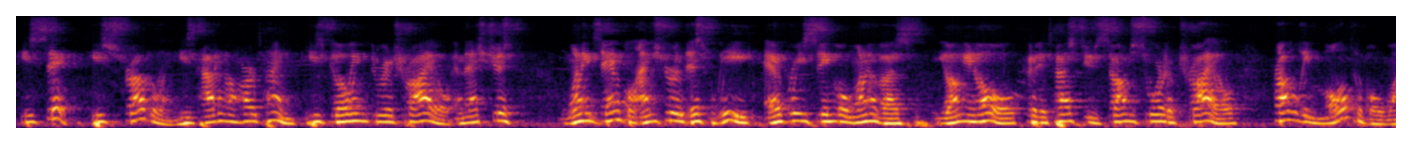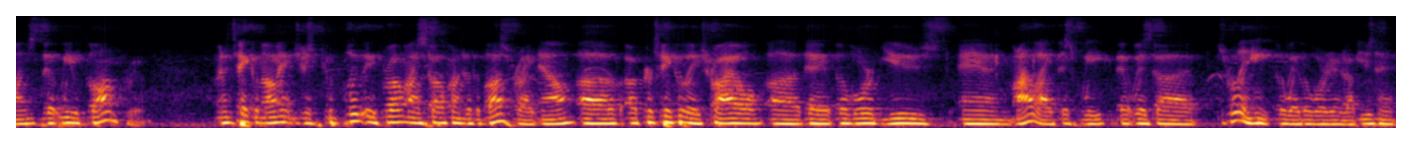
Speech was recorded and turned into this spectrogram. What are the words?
he's sick, he's struggling, he's having a hard time, he's going through a trial. And that's just one example. I'm sure this week, every single one of us, young and old, could attest to some sort of trial, probably multiple ones that we've gone through. I'm going to take a moment and just completely throw myself under the bus right now of a particular trial uh, that the Lord used in my life this week that was, uh, was really neat the way the Lord ended up using it.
